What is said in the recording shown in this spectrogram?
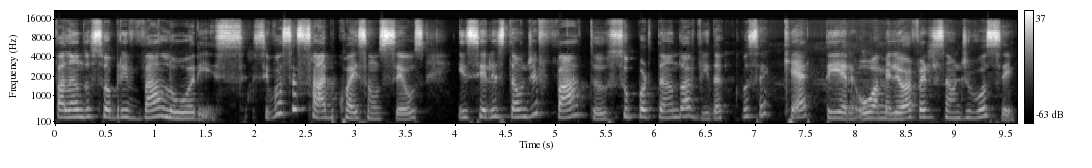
falando sobre valores. Se você sabe quais são os seus e se eles estão de fato suportando a vida que você quer ter ou a melhor versão de você.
